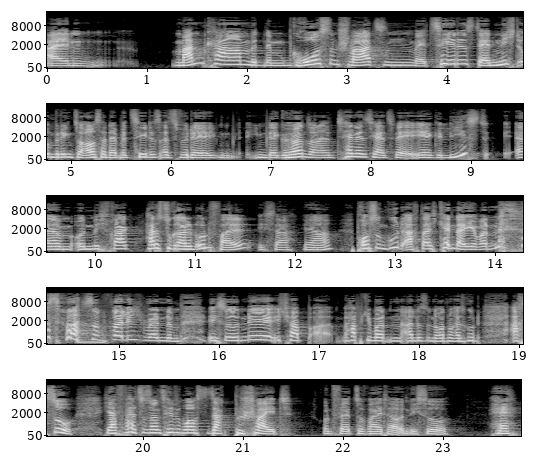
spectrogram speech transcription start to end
ein Mann kam mit einem großen schwarzen Mercedes, der nicht unbedingt so aussah, der Mercedes, als würde er ihm, ihm der gehören, sondern tendenziell, als wäre er eher geleast, ähm, und mich fragt, hattest du gerade einen Unfall? Ich sag, ja. Brauchst du einen Gutachter? Ich kenne da jemanden. das war so völlig random. Ich so, nö, ich hab, hab jemanden, alles in Ordnung, alles gut. Ach so, ja, falls du sonst Hilfe brauchst, sag Bescheid. Und fährt so weiter. Und ich so, hä?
